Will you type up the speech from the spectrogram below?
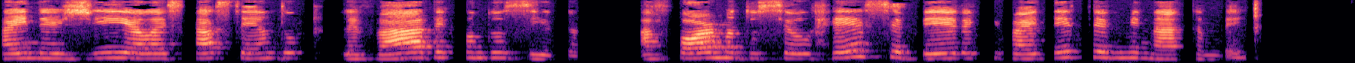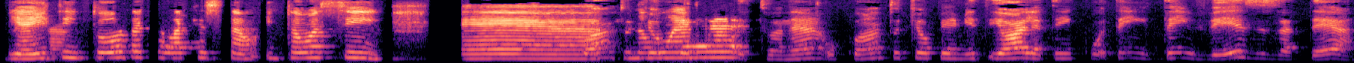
a energia ela está sendo levada e conduzida a forma do seu receber é que vai determinar também. E aí tem toda aquela questão. Então, assim, é, quanto não que eu é... permito, né? O quanto que eu permito. E olha, tem, tem, tem vezes até,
